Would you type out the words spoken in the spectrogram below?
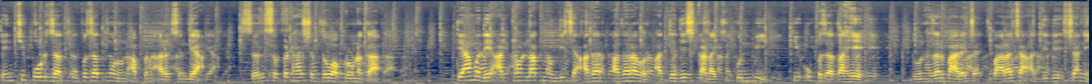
त्यांची पोटजात उपजात म्हणून आपण आरक्षण द्या. सरसकट हा शब्द वापरू नका. त्यामध्ये अठ्ठावन्न लाख नोंदीच्या आधार आधारावर अध्यादेश काढा की कुणबी ही उपजात आहे. दोन हजार बाराच्या बाराच्या अध्यादेशाने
